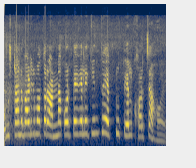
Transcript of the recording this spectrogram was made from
অনুষ্ঠান বাড়ির মতো রান্না করতে গেলে কিন্তু একটু তেল খরচা হয়।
